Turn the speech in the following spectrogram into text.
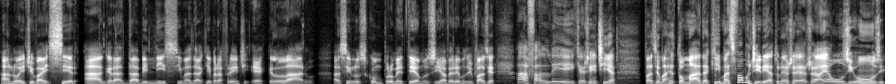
A noite vai ser agradabilíssima daqui para frente, é claro. Assim nos comprometemos e haveremos de fazer. Ah, falei que a gente ia fazer uma retomada aqui, mas vamos direto, né? Já, já é 11 11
